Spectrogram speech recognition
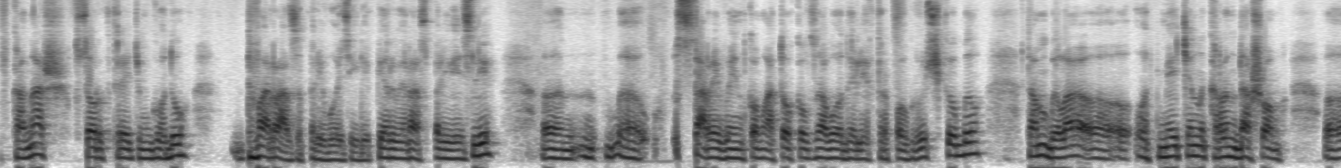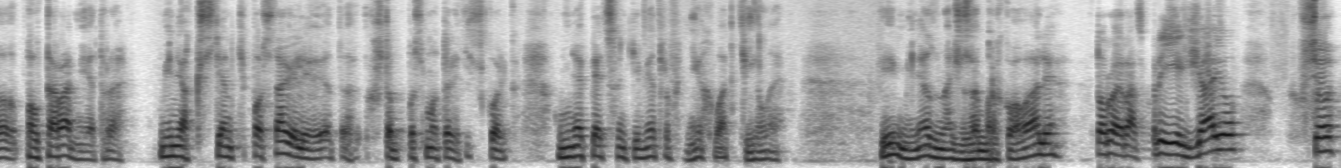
в Канаш в 43 году два раза привозили. Первый раз привезли, э, э, старый военкомат около завода электропогрузчиков был. Там была э, отметина карандашом полтора метра. Меня к стенке поставили, это, чтобы посмотреть, сколько. У меня 5 сантиметров не хватило. И меня, значит, забраковали. Второй раз приезжаю, все,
